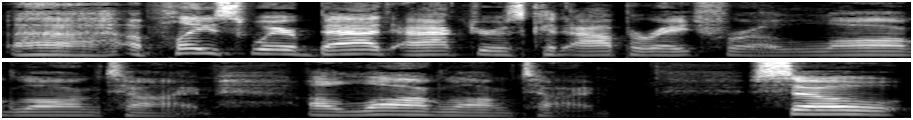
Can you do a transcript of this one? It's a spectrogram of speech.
uh, a place where bad actors can operate for a long, long time. A long, long time. So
